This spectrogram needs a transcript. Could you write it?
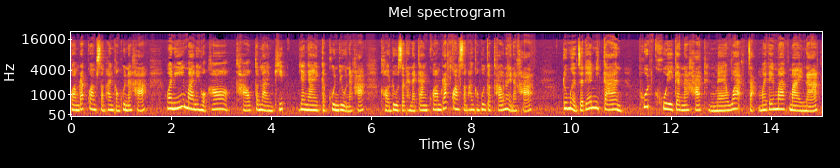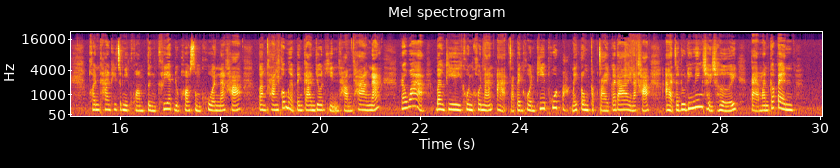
ความรักความสัมพันธ์ของคุณนะคะ วันนี้มาในหัวข้อเขากำลังคิดยังไงกับคุณอยู่นะคะ ขอดูสถานการณ์ความรักความสัมพันธ์ของคุณกับเขาหน่อยนะคะ ดูเหมือนจะได้มีการพูดคุยกันนะคะ ถึงแม้ว่าจะไม่ได้มากมายนัก ค่อนข้างที่จะมีความตึงเครียดอยู่พอสมควรนะคะ บางครั้งก็เหมือนเป็นการโยนหินถามทางนะ เพราะว่าบางทีคนคนนั้นอาจจะเป็นคนที่พูดปากไม่ตรงกับใจก็ได้นะคะ อาจจะดูนิ่งๆเฉยๆ แต่มันก็เป็น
